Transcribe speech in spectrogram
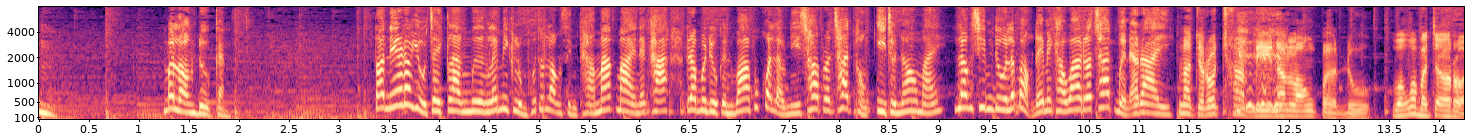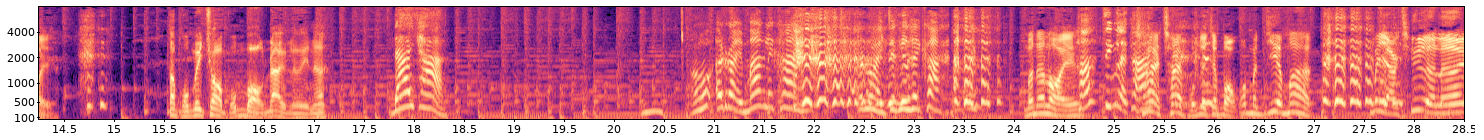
อืมอืม มาลองดูกัน ตอนนี้เราอยู่ใจกลางเมืองและมีกลุ่มผู้ทดลองสินค้ามากมายนะคะ เรามาดูกันว่าผู้คนเหล่านี้ชอบรสชาติของอีเทอร์นลไหม ลองชิมดูแล้วบอกได้ไหมคะว่ารสชาติเหมือนอะไร น่าจะรสชาติดีนะ ลองเปิดดู หวังว่ามันจะอร่อย ถ้าผมไม่ชอบผมบอกได้เลยนะ ได้ค่ะ โอ้อร่อยมากเลยค่ะ อร่อยจังเลยค่ะ มันอร่อย ฮะ จริงเหรอคะ ใช่ใช่ผมอยากจะบอกว่ามันเยี่ยมมาก ไม่อยากเชื่อเลย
